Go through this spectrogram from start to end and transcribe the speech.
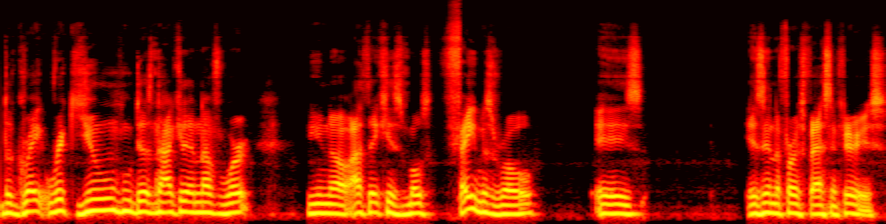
the great Rick Yune, who does not get enough work. You know, I think his most famous role is is in the first Fast and Furious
